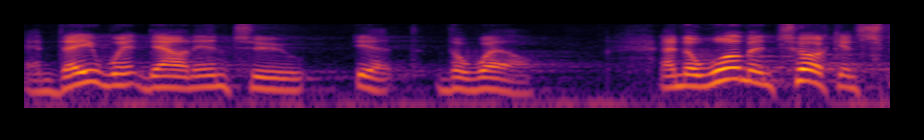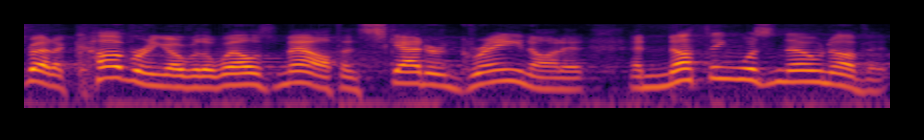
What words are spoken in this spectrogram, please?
and they went down into it, the well. And the woman took and spread a covering over the well's mouth and scattered grain on it, and nothing was known of it.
